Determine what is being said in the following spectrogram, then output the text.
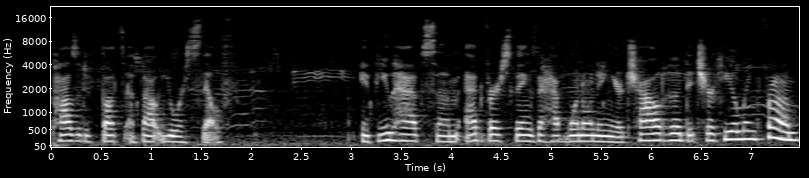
positive thoughts about yourself if you have some adverse things that have went on in your childhood that you're healing from,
